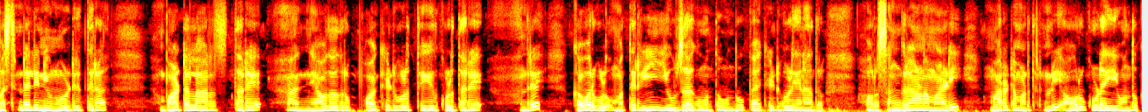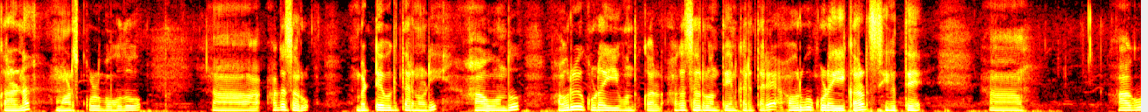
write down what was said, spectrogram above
ಬಸ್ ಸ್ಟ್ಯಾಂಡಲ್ಲಿ ನೀವು ನೋಡಿರ್ತೀರ, ಬಾಟಲ್ ಹಾರಿಸ್ತಾರೆ ಯಾವುದಾದ್ರೂ ಪಾಕೆಟ್ಗಳು ತೆಗೆದುಕೊಳ್ತಾರೆ ಅಂದರೆ ಕವರ್ಗಳು ಮತ್ತು ರೀಯೂಸ್ ಆಗುವಂಥ ಒಂದು ಪ್ಯಾಕೆಟ್ಗಳು ಏನಾದರೂ ಅವರು ಸಂಗ್ರಹಣ ಮಾಡಿ ಮಾರಾಟ ಮಾಡ್ತಾರೆ ನೋಡಿ, ಅವರು ಕೂಡ ಈ ಒಂದು ಕಾರ್ಡನ್ನ ಮಾಡಿಸ್ಕೊಳ್ಬಹುದು. ಅಗಸರು ಬಟ್ಟೆ ಒಗಿತಾರೆ ನೋಡಿ, ಆ ಒಂದು ಅವರಿಗೂ ಕೂಡ ಈ ಒಂದು ಕಾರ್ಡ್, ಅಗಸರು ಅಂತ ಏನು ಕರೀತಾರೆ, ಅವ್ರಿಗೂ ಕೂಡ ಈ ಕಾರ್ಡ್ ಸಿಗುತ್ತೆ. ಹಾಗೂ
